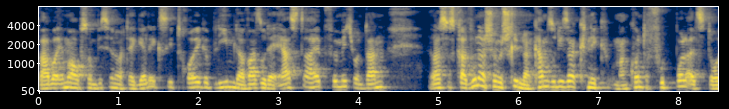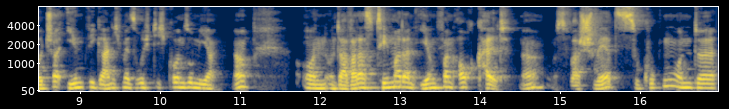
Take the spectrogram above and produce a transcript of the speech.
war aber immer auch so ein bisschen noch der Galaxy treu geblieben. Da war so der erste Hype für mich und dann Du hast es gerade wunderschön beschrieben. Dann kam so dieser Knick und man konnte Football als Deutscher irgendwie gar nicht mehr so richtig konsumieren. Ne? Und, und da war das Thema dann irgendwann auch kalt. Ne? Es war schwer zu gucken und äh,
